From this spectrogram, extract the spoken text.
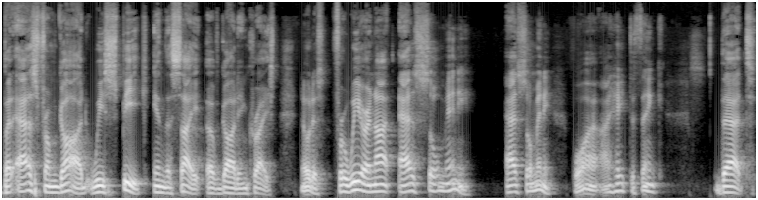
but as from God, we speak in the sight of God in Christ. Notice, for we are not as so many, as so many. Boy, I hate to think that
